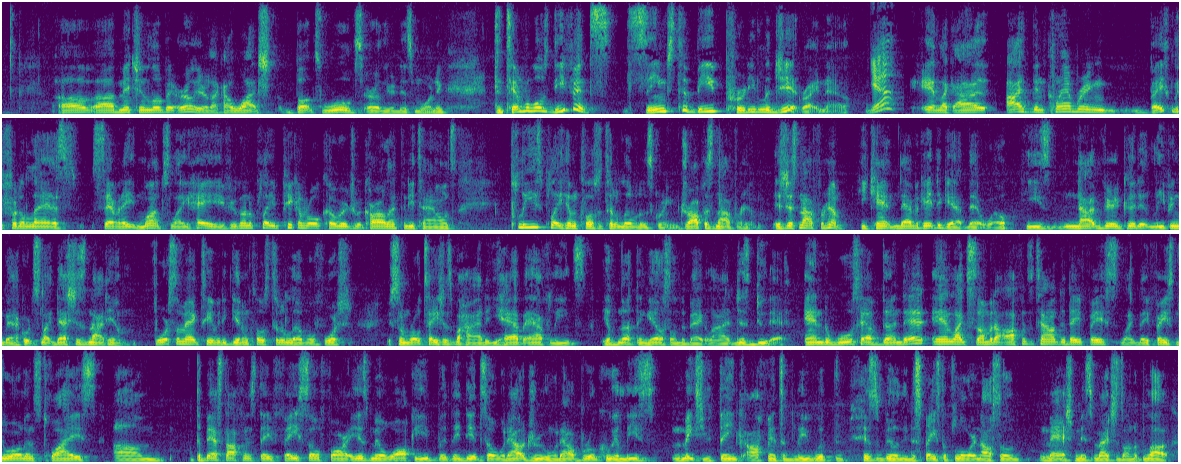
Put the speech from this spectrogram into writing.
Uh, I mentioned a little bit earlier, like I watched Bucks Wolves earlier this morning. The Timberwolves defense seems to be pretty legit right now. Yeah. And like I, I've been clamoring basically for the last seven, eight months. Like, hey, if you're going to play pick and roll coverage with Karl-Anthony Towns, please play him closer to the level of the screen. Drop is not for him. It's just not for him. He can't navigate the gap that well. He's not very good at leaping backwards. Like that's just not him. Force some activity, get him close to the level. Force some rotations behind it. You have athletes, if nothing else, on the back line. Just do that. And the Wolves have done that. And like some of the offensive talent that they face, like they faced New Orleans twice. Um, the best offense they've faced so far is Milwaukee, but they did so without Jrue and without Brook, who at least makes you think offensively with the, his ability to space the floor and also mash mismatches on the block.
